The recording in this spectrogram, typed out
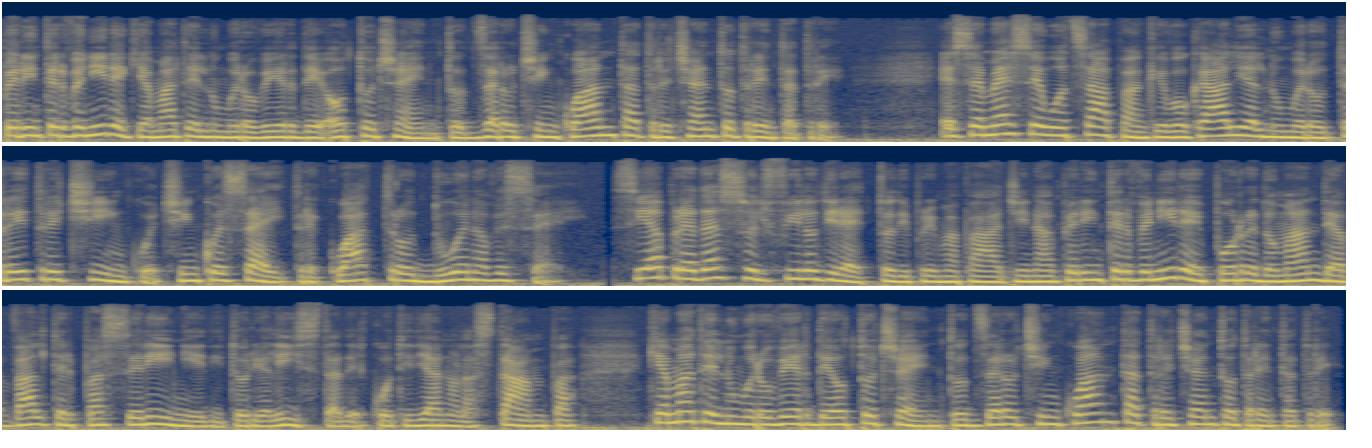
Per intervenire chiamate il numero verde 800 050 333. Sms e WhatsApp anche vocali al numero 335 5634 296. Si apre adesso il filo diretto di prima pagina. Per intervenire e porre domande a Walter Passerini, editorialista del quotidiano La Stampa, chiamate il numero verde 800 050 333.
